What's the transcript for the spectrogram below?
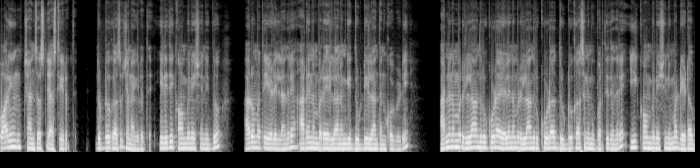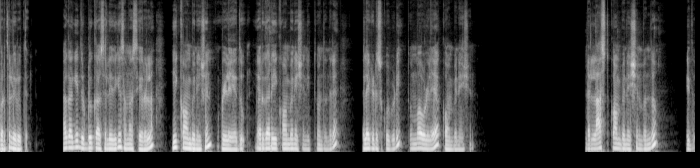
ಫಾರಿನ್ ಚಾನ್ಸಸ್ ಜಾಸ್ತಿ ಇರುತ್ತೆ. ದುಡ್ಡು ಕಾಸು ಚೆನ್ನಾಗಿರುತ್ತೆ. ಈ ರೀತಿ ಕಾಂಬಿನೇಷನ್ ಇದ್ದು ಆರು ಮತ್ತು ಏಳಿಲ್ಲ ಅಂದರೆ ಆರನೇ ನಂಬರೇ ಇಲ್ಲ, ನಮಗೆ ದುಡ್ಡಿಲ್ಲ ಅಂತ ಅನ್ಕೋಬೇಡಿ. ಆರನೇ ನಂಬರ್ ಇಲ್ಲ ಅಂದರೂ ಕೂಡ, ಏಳನೇ ನಂಬರ್ ಇಲ್ಲ ಅಂದರೂ ಕೂಡ ದುಡ್ಡು ಕಾಸು ನಿಮಗೆ ಬರ್ತಿದೆ ಅಂದರೆ ಈ ಕಾಂಬಿನೇಷನ್ ನಿಮ್ಮ ಡೇಟ್ ಆಫ್ ಬರ್ತಲ್ಲಿ ಇರುತ್ತೆ. ಹಾಗಾಗಿ ದುಡ್ಡು ಕಾಸಲ್ಲಿ ಇದಕ್ಕೆ ಸಮಸ್ಯೆ ಇರಲ್ಲ. ಈ ಕಾಂಬಿನೇಷನ್ ಒಳ್ಳೆಯದು. ಯಾರಿಗಾರು ಈ ಕಾಂಬಿನೇಷನ್ ಇತ್ತು ಅಂತಂದರೆ ತಲೆ ಕೆಡಿಸ್ಕೋಬಿಡಿ. ತುಂಬ ಒಳ್ಳೆಯ ಕಾಂಬಿನೇಷನ್ ಲಾಸ್ಟ್ ಕಾಂಬಿನೇಷನ್ ಬಂದು ಇದು.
